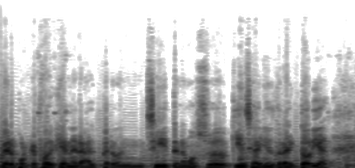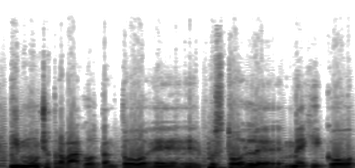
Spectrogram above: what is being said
pero porque fue general. Pero en sí tenemos eh, 15 años de trayectoria y mucho trabajo, tanto eh, pues todo el eh, México,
